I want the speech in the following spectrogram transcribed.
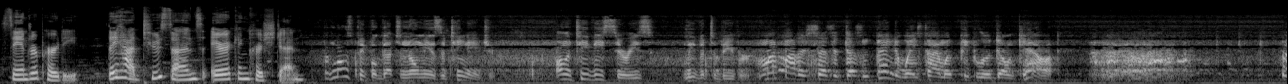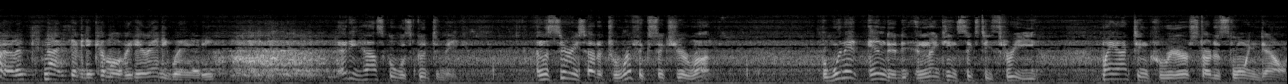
Sandra Purdy. They had two sons, Eric and Christian. But most people got to know me as a teenager. On the TV series, Leave It to Beaver. My father says it doesn't pay to waste time with people who don't count. Well, it's nice of you to come over here anyway, Eddie. Eddie Haskell was good to me, and the series had a terrific six year run. But when it ended in 1963, my acting career started slowing down,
